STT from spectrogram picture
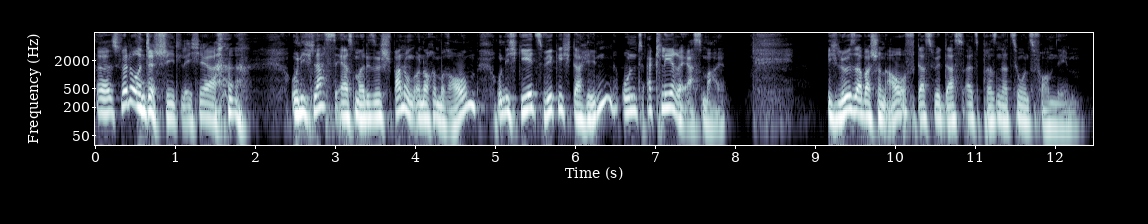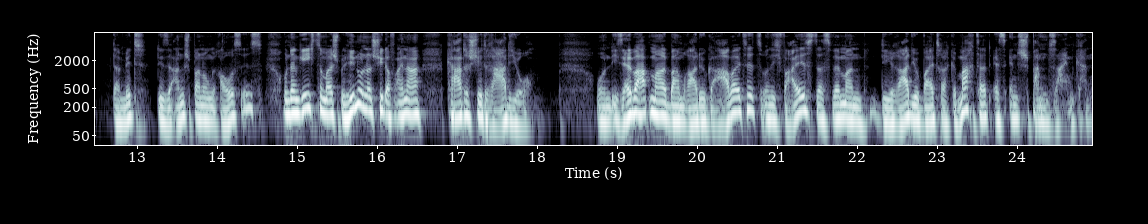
es wird unterschiedlich, ja. Und ich lasse erstmal diese Spannung auch noch im Raum und ich gehe jetzt wirklich dahin und erkläre erstmal. Ich löse aber schon auf, dass wir das als Präsentationsform nehmen damit diese Anspannung raus ist. Und dann gehe ich zum Beispiel hin und dann steht auf einer Karte steht Radio. Und ich selber habe mal beim Radio gearbeitet und ich weiß, dass wenn man die Radiobeitrag gemacht hat, es entspannt sein kann.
